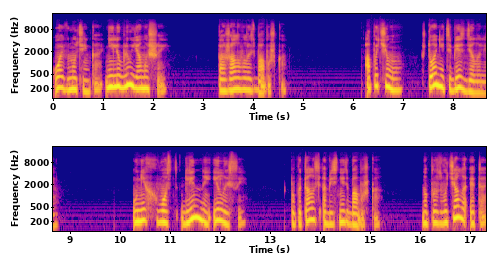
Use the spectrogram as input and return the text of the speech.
«Ой, внученька, не люблю я мышей», — пожаловалась бабушка. «А почему? Что они тебе сделали?» «У них хвост длинный и лысый», — попыталась объяснить бабушка, но прозвучало это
